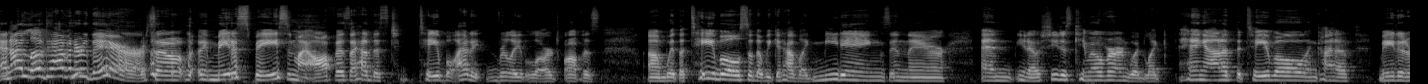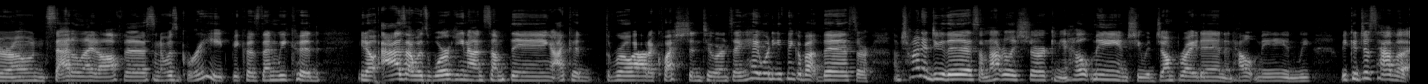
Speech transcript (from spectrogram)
and I loved having her there. So I made a space in my office. I had this t- table. I had a really large office um, with a table so that we could have like meetings in there. And you know she just came over and would like hang out at the table and kind of made it her own satellite office. And it was great because then we could you know as i was working on something i could throw out a question to her and say hey what do you think about this? or i'm trying to do this. I'm not really sure. Can you help me? And she would jump right in and help me. And we we could just have a,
